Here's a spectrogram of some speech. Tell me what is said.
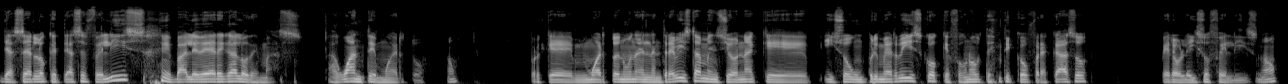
de hacer lo que te hace feliz, vale verga lo demás, aguante muerto, ¿no? Porque Muerto en, una, en la entrevista menciona que hizo un primer disco que fue un auténtico fracaso, pero le hizo feliz, ¿no?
